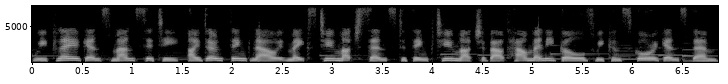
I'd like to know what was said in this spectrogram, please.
We play against Man City, I don't think now it makes too much sense to think too much about how many goals we can score against them.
